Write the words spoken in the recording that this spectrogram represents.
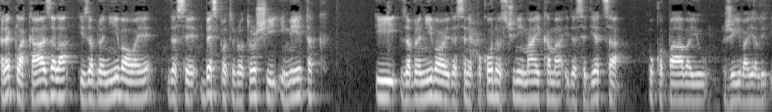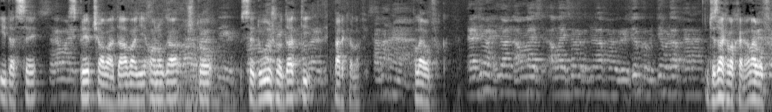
rekla kazala i zabranjivao je da se bespotrebno troši i metak i zabranjivao je da se nepokornost čini majkama i da se djeca ukopavaju živa jeli, i da se sprečava davanje onoga što se dužno dati Barkalafi. Leofak. جزاك الله خير الله يوفق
